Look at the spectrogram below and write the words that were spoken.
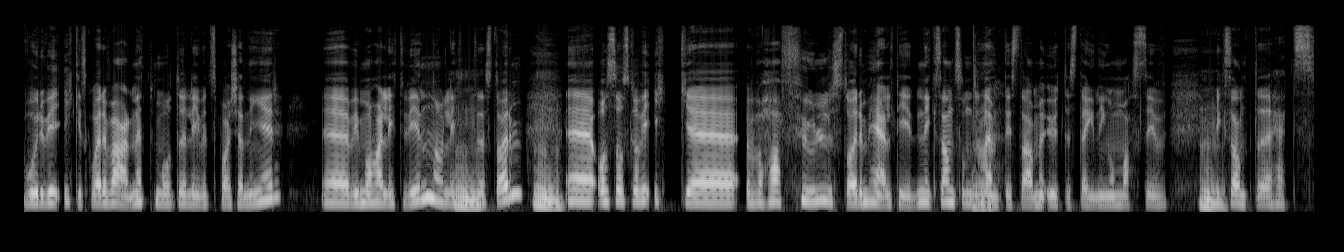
hvor vi ikke skal være vernet mot livets påkjenninger. Eh, vi må ha litt vind og litt Mm. eh, storm. Mm. Eh, og så skal vi ikke ha full storm hele tiden, ikke sant? som du Nei. nevnte i stad, med utestengning og massiv Mm. ikke sant? hets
